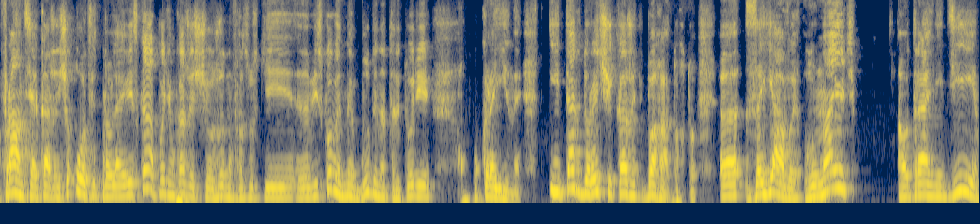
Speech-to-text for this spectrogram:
Франція каже, що от відправляє війська, а потім каже, що жоден французький військовий не буде на території України. І так, до речі, кажуть багато хто. Е, Заяви лунають, А от реальні дії,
